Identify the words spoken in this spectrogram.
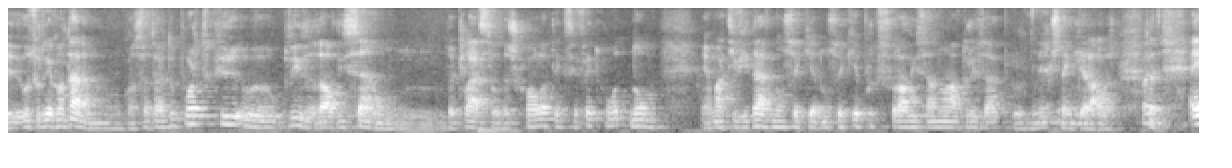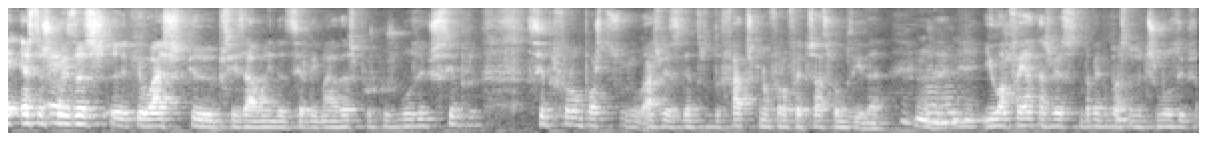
É? Outro dia contaram no Conservatório do Porto que o pedido de audição da classe ou da escola tem que ser feito com outro nome. É uma atividade não sei o quê, não sei o quê, porque se for audição não é autorizado, porque os meninos têm que ter aulas. Portanto, é estas é. coisas eh, que eu acho que precisavam ainda de ser limadas, porque os músicos sempre sempre foram postos, às vezes, dentro de fatos que não foram feitos à sua medida. Uhum. É? E o alfaiate, às vezes, também não gosta muito dos músicos.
